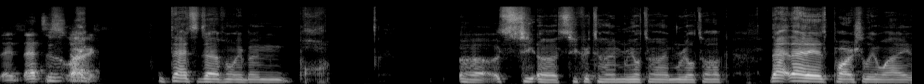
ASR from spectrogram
That, that's a start. Like, that's definitely been uh, uh, secret time, real time, real talk. That that is partially why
